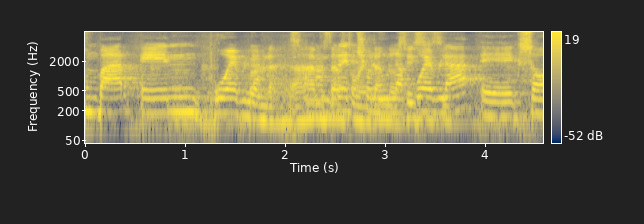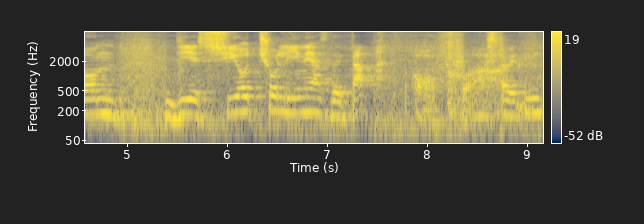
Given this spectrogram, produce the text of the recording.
un bar en Puebla. Puebla. San Ajá, Andrés. Cholula, Sí, sí, Puebla. eh, son 18 líneas de tap. Está bien,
